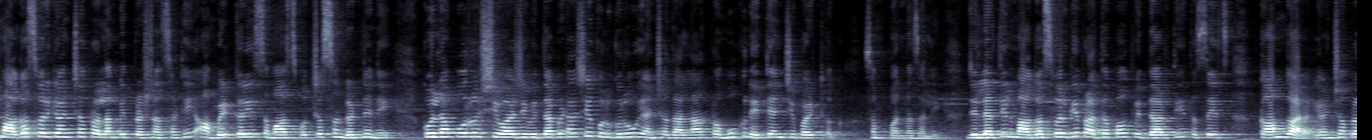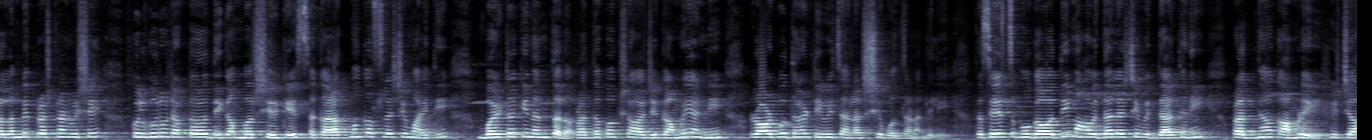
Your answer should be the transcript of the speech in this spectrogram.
मागासवर्गीयांच्या प्रलंबित प्रश्नांसाठी आंबेडकरी समाज पक्ष संघटनेने कोल्हापूर शिवाजी विद्यापीठाचे कुलगुरू यांच्या दालनात प्रमुख नेत्यांची बैठक संपन्न झाली. जिल्ह्यातील मागासवर्गीय प्राध्यापक विद्यार्थी तसेच कामगार यांच्या प्रलंबित प्रश्नांविषयी कुलगुरू डॉक्टर दिगंबर शिर्के सकारात्मक असल्याची माहिती बैठकीनंतर प्राध्यापक शहाजी कांबळे यांनी लॉर्ड टी व्ही चॅनलशी बोलताना दिली. तसेच भोगावती महाविद्यालयाची विद्यार्थिनी प्रज्ञा कांबळे हिच्या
